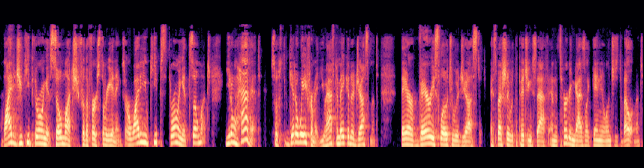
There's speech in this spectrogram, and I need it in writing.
Why did you keep throwing it so much for the first three innings? Or why do you keep throwing it so much? You don't have it. So get away from it. You have to make an adjustment. They are very slow to adjust, especially with the pitching staff, and it's hurting guys like Daniel Lynch's development.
